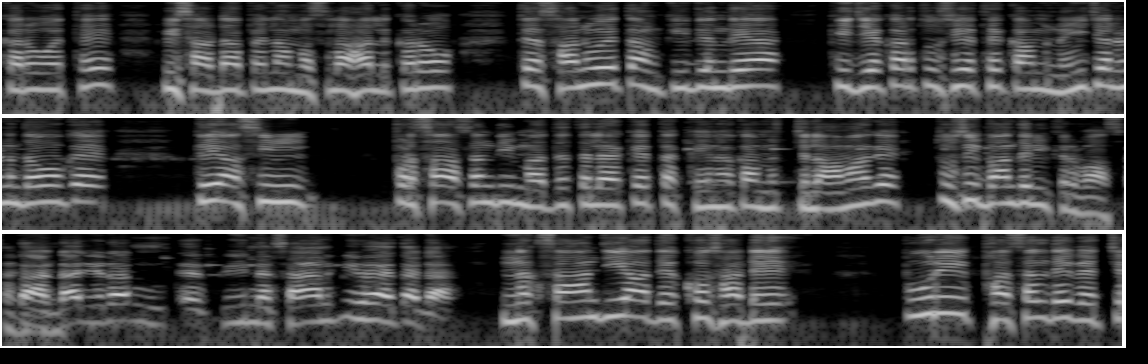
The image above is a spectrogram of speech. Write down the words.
ਕਰੋ ਇੱਥੇ ਵੀ ਸਾਡਾ ਪਹਿਲਾਂ ਮਸਲਾ ਹੱਲ ਕਰੋ ਤੇ ਸਾਨੂੰ ਇਹ ਧਮਕੀ ਦਿੰਦੇ ਆ ਕਿ ਜੇਕਰ ਤੁਸੀਂ ਇੱਥੇ ਕੰਮ ਨਹੀਂ ਚੱਲਣ ਦਿਓਗੇ ਤੇ ਅਸੀਂ ਪ੍ਰਸ਼ਾਸਨ ਦੀ ਮਦਦ ਲੈ ਕੇ ਧੱਕੇ ਨਾਲ ਕੰਮ ਚਲਾਵਾਂਗੇ। ਤੁਸੀਂ ਬੰਦ ਨਹੀਂ ਕਰਵਾ ਸਕਦੇ। ਤੁਹਾਡਾ ਜਿਹੜਾ ਕੀ ਨੁਕਸਾਨ ਕੀ ਹੋਇਆ ਤੁਹਾਡਾ? ਨੁਕਸਾਨ ਜੀ ਆ ਦੇਖੋ ਸਾਡੇ ਪੂਰੀ ਫਸਲ ਦੇ ਵਿੱਚ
